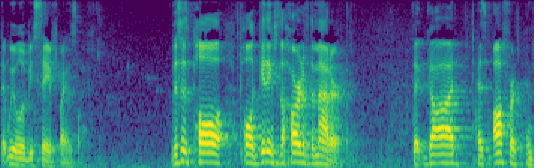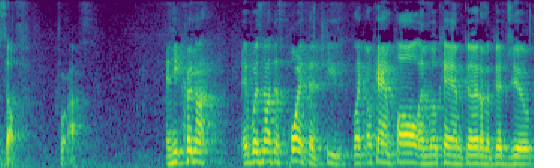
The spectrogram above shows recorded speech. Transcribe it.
that we will be saved by his life? This is Paul, Paul getting to the heart of the matter that God has offered himself for us. And he could not, it was not this point that he's like, okay, I'm Paul, I'm okay, I'm good, I'm a good Jew.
